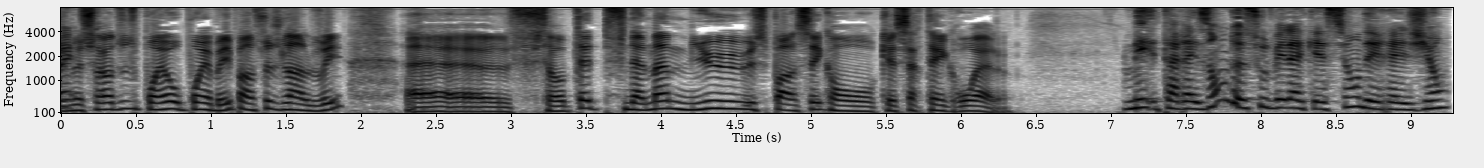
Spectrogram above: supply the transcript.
je me suis rendu du point A au point B. Puis ensuite, je l'ai enlevé. ça va peut-être finalement mieux se passer qu'on que certains croient. Là. Mais tu as raison de soulever la question des régions.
